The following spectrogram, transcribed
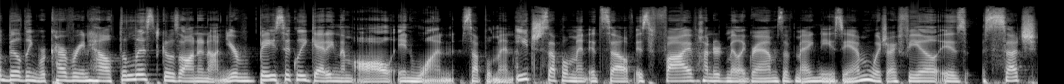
building, recovery, and health. The list goes on and on. You're basically getting them all in one supplement. Each supplement itself is 500 milligrams of magnesium, which I feel is such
